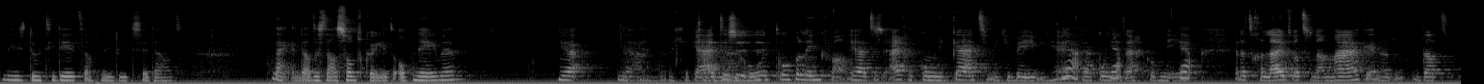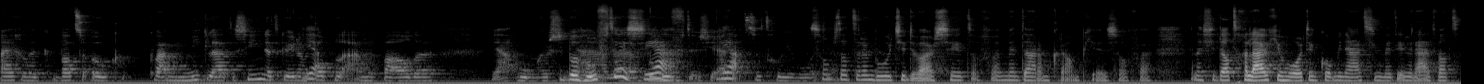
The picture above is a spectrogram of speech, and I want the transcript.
Nu doet hij dit of nu doet ze dat. Nou ja, en dat is dan, soms kun je het opnemen. ja. Ja, Ja. het Ja, het is een, koppeling van, ja, het is eigenlijk communicatie met je baby. Hè? Ja, Daar komt het eigenlijk op neer. En dat geluid wat ze dan maken en dat, dat eigenlijk wat ze ook qua mimiek laten zien, dat kun je dan koppelen aan bepaalde ja, hongers. Behoeftes, ja. Behoeftes, ja. Ja. Dat is het goede woord. Soms ja. dat er een boertje dwars zit of eh, met darmkrampjes. Of, eh, en als je dat geluidje hoort in combinatie met inderdaad wat,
